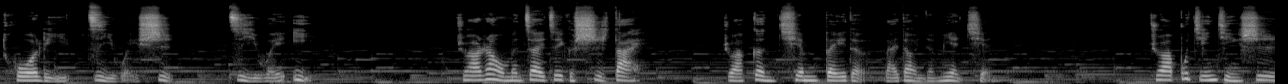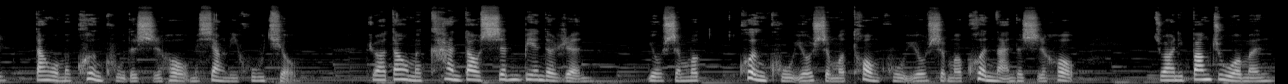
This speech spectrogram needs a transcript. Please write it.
脱离自以为是、自以为意。主要让我们在这个世代，主要更谦卑的来到你的面前。主要不仅仅是。当我们困苦的时候，我们向你呼求；主要当我们看到身边的人有什么困苦、有什么痛苦、有什么困难的时候，主要你帮助我们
